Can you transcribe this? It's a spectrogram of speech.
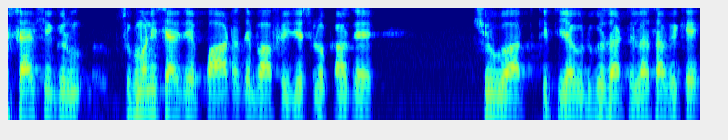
ਸਾਹਿਬ ਸ੍ਰੀ ਗੁਰੂ ਸੁਖਮਨੀ ਸਾਹਿਬ ਦੇ ਪਾਠ ਅਤੇ ਬਾਫਰੀ ਦੇ ਸ਼ਲੋਕਾਂ ਤੇ ਸ਼ੁਰੂਆਤ ਕੀਤੀ ਜਾਊਗੀ ਗੁਰਦੁਆਰਾ ਟਿੱਲਾ ਸਾਹਿਬ ਵਿਖੇ।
